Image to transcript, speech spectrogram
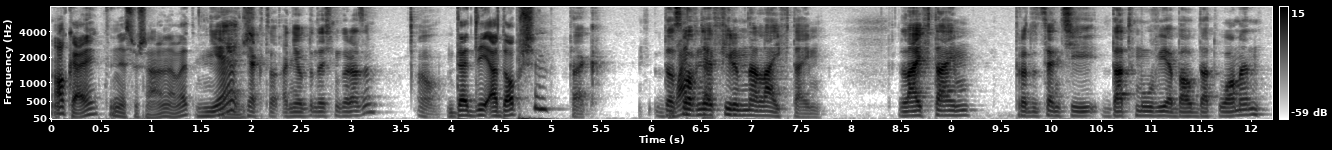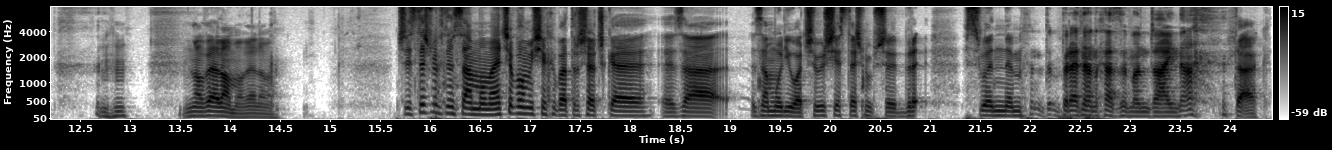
Okej, to nie słyszałem nawet. Nie? Jak to? A nie oglądaliśmy go razem? O, Deadly Adoption? tak. Dosłownie the- film na Lifetime. Lifetime, producenci That Movie About That Woman. No wiadomo, wiadomo. Czy jesteśmy w tym samym momencie, bo mi się chyba troszeczkę e, za, zamuliło. Czy już jesteśmy przy bre... słynnym... Brennan has a mangina. Tak.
